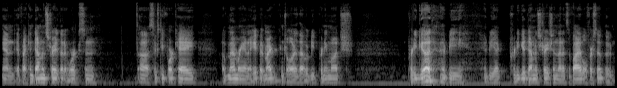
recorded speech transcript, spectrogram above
and if I can demonstrate that it works in 64k of memory on an 8-bit microcontroller, that would be pretty much pretty good. It'd be it'd be a pretty good demonstration that it's viable for CivBoot.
